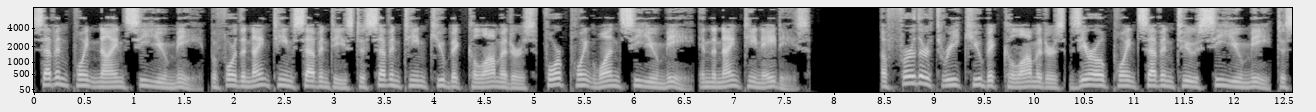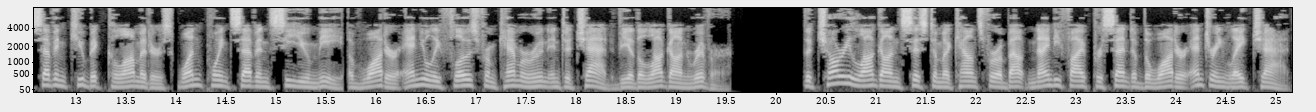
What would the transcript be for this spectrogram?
7.9 cu before the 1970s to 17 cubic kilometers, 4.1 cu in the 1980s. A further 3 cubic kilometers, 0.72 cu to 7 cubic kilometers, 1.7 cu of water annually flows from Cameroon into Chad via the Logone River. The Chari Logone system accounts for about 95% of the water entering Lake Chad.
